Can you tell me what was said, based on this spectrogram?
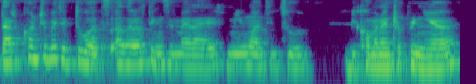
that contributed towards a lot of things in my life, me wanting to become an entrepreneur,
